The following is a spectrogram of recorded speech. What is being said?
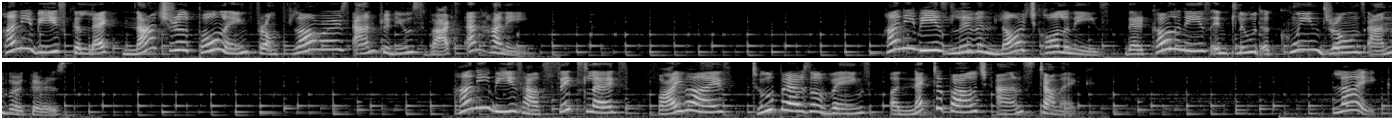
Honeybees collect natural pollen from flowers and produce wax and honey. Honeybees live in large colonies. Their colonies include a queen, drones and workers. Honeybees have six legs, five eyes, two pairs of wings, a nectar pouch and stomach. Like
